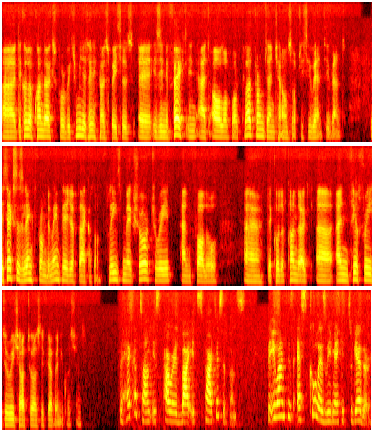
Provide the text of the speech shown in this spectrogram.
Uh, the code of conduct for Wikimedia technical spaces uh, is in effect in at all of our platforms and channels of this event. event. The text is linked from the main page of the hackathon. Please make sure to read and follow uh, the code of conduct uh, and feel free to reach out to us if you have any questions. The hackathon is powered by its participants. The event is as cool as we make it together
